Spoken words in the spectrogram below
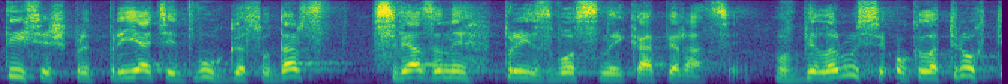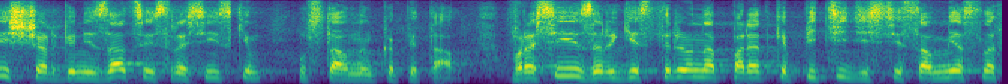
тысяч предприятий двух государств связаны производственной кооперацией. В Беларуси около трех тысяч организаций с российским уставным капиталом. В России зарегистрировано порядка 50 совместных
